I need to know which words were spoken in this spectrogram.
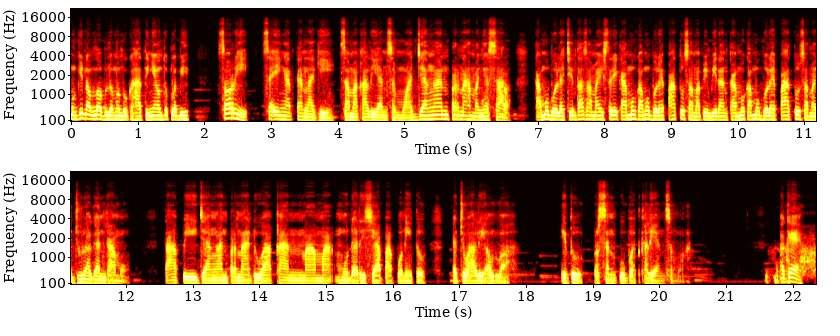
mungkin Allah belum membuka hatinya untuk lebih sorry, saya ingatkan lagi sama kalian semua, jangan pernah menyesal. Kamu boleh cinta sama istri kamu, kamu boleh patuh sama pimpinan kamu, kamu boleh patuh sama juragan kamu. Tapi jangan pernah duakan mamamu dari siapa pun itu, kecuali Allah. Itu pesanku buat kalian semua. Oke. Okay.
